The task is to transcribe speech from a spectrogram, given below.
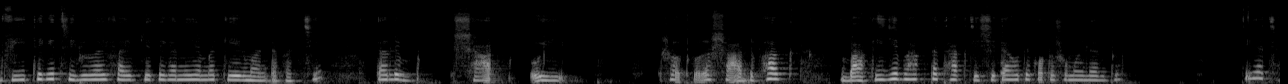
ভি থেকে থ্রি ভি বাই ফাইভ যেতে এখানে আমরা কে এর মানটা পাচ্ছি। তাহলে ষাট, ওই শতকরা ষাট ভাগ বাকি যে ভাগটা থাকছে সেটা হতে কত সময় লাগবে? ঠিক আছে?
